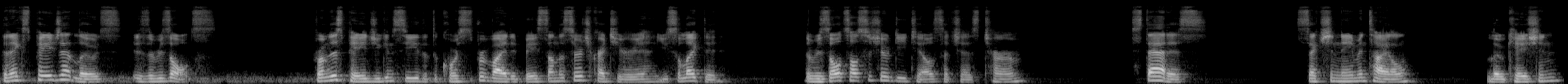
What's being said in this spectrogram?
The next page that loads is the results. From this page, you can see that the course is provided based on the search criteria you selected. The results also show details such as term, status, section name and title, location,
